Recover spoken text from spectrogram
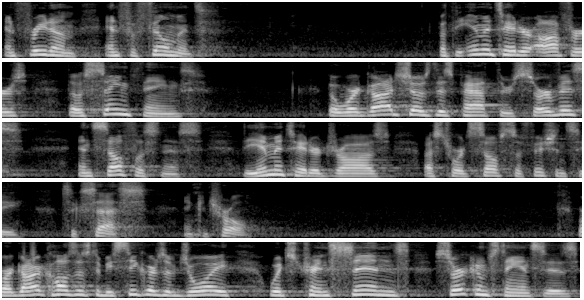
and freedom and fulfillment. But the imitator offers those same things. But where God shows this path through service and selflessness, the imitator draws us towards self sufficiency, success, and control where God calls us to be seekers of joy which transcends circumstances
